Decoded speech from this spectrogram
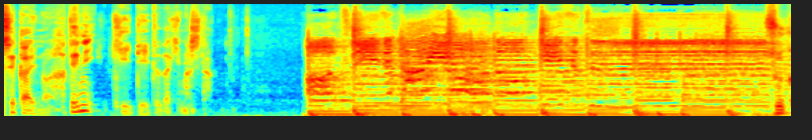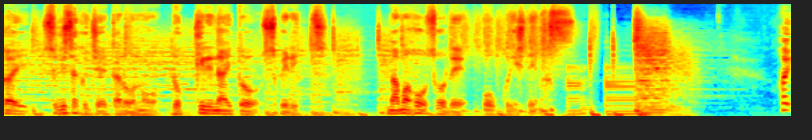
世界の果てに」聞いていただきました。数回杉作 J 太郎の「ドッキリナイトスピリッツ」生放送でお送りしています。はい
